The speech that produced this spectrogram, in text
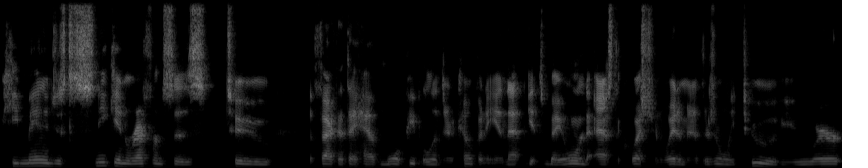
he manages to sneak in references to the fact that they have more people in their company, and that gets Beorn to ask the question, "Wait a minute, there's only two of you. Where?"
